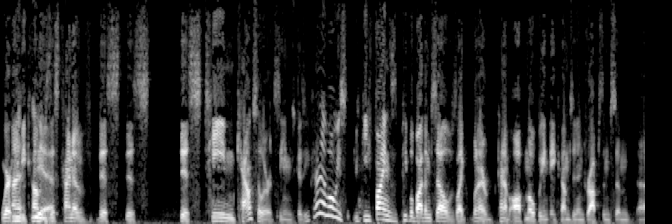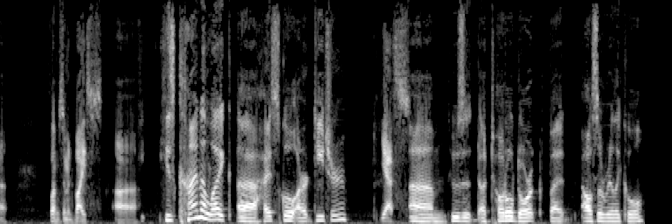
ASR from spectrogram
where he I- becomes yeah. this kind of this this this team counselor. It seems because he kind of always he finds people by themselves, like when they're kind of off moping, he comes in and drops them some uh, some some advice. Uh, He's kind of like a high school art teacher yes. um, who's a, a total dork, but also really cool.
